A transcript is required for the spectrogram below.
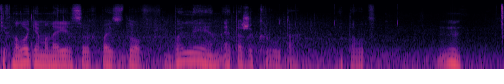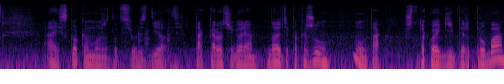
Технология монорельсовых поездов. Блин, это же круто. Это вот... М Ай, сколько можно тут всего сделать. Так, короче говоря, давайте покажу, ну так, что такое гипертруба.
